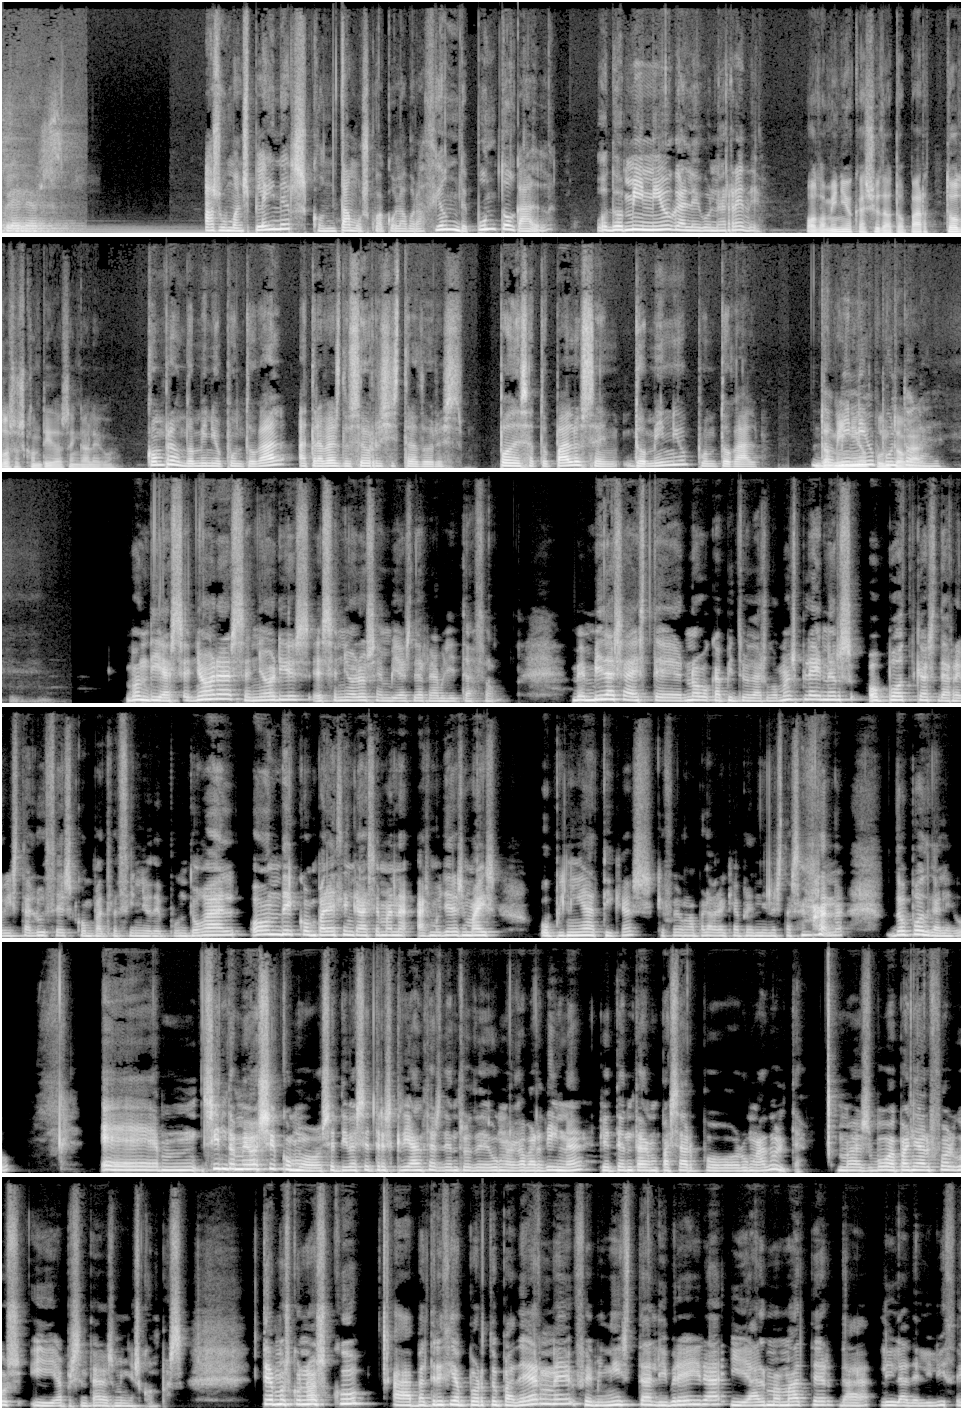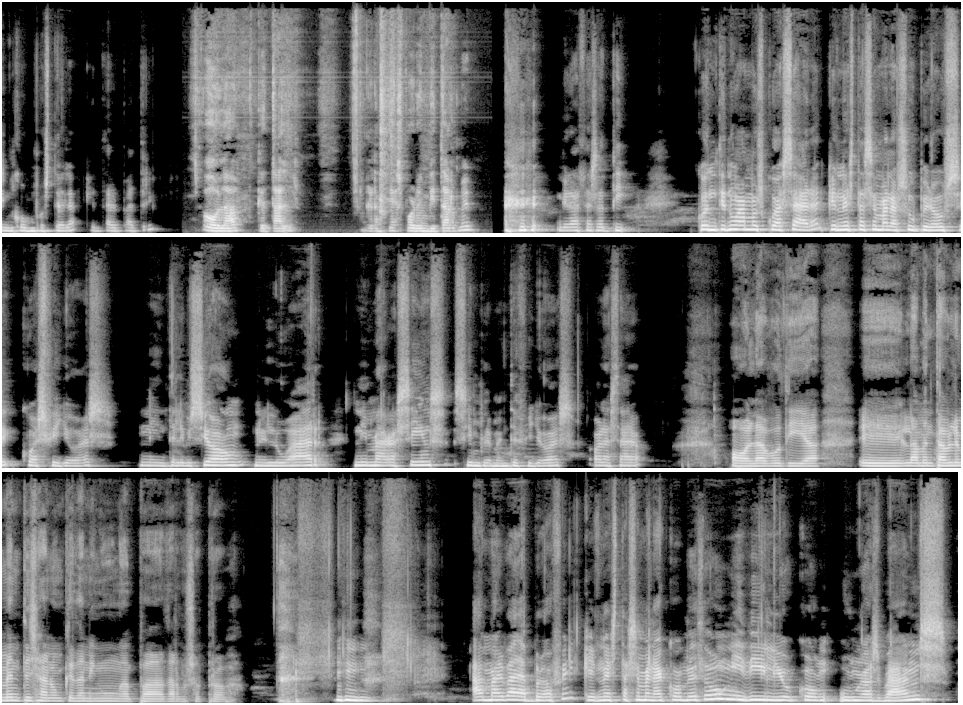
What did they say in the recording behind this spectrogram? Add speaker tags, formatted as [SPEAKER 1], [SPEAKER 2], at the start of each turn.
[SPEAKER 1] Humansplainers. As Womansplainers
[SPEAKER 2] contamos coa colaboración de Punto Gal.
[SPEAKER 3] O dominio galego na rede.
[SPEAKER 4] O dominio que axuda a topar todos os contidos en galego.
[SPEAKER 5] Compra un dominio.gal a través dos seus registradores. Podes atopalos en dominio.gal.
[SPEAKER 4] Dominio.gal.
[SPEAKER 3] Bon día, señoras, señores e señoros en vías de rehabilitación. Benvidas a este novo capítulo das Gomas Planers, o podcast da revista Luces con patrocinio de Punto Gal, onde comparecen cada semana as mulleres máis opiniáticas, que foi unha palabra que aprendi nesta semana, do pod galego. Eh, síntome hoxe como se tivese tres crianzas dentro de unha gabardina que tentan pasar por unha adulta, mas vou apañar folgos e a presentar as miñas compas. Temos conosco a Patricia Porto Paderne, feminista, libreira e alma mater da Lila de Liliz en Compostela. Que tal, Patri?
[SPEAKER 6] Hola, que tal? Gracias por invitarme.
[SPEAKER 3] Gracias a ti. Continuamos coa Sara, que nesta semana superouse coas filloas. Nin televisión, nin luar, nin magazines, simplemente filloas. Hola, Sara.
[SPEAKER 5] Hola, bo día. Eh, lamentablemente xa non queda ningunha para darvos a prova.
[SPEAKER 3] a malvada profe, que nesta semana comezou un idilio con unhas vans.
